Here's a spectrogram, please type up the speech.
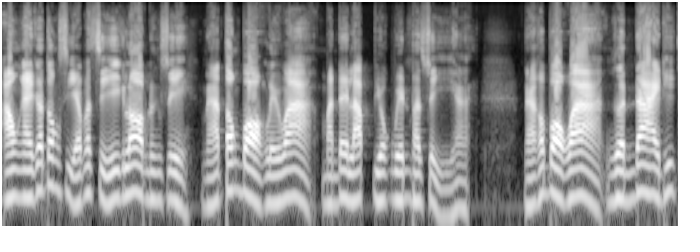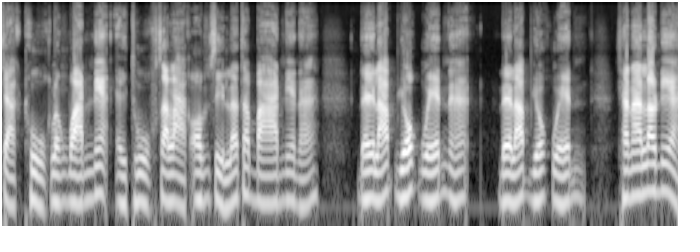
เอาไงก็ต้องเสียภาษีอีกรอบหนึ่งสินะต้องบอกเลยว่ามันได้รับยกเว้นภาษีฮะนะเขาบอกว่าเงินได้ที่จากถูกรางวัลเนี่ยไอ้ถูกสลากออมสินรัฐบาลเนี่ยนะได้รับยกเว้นนะฮะได้รับยกเว้น ฉะนั้นแล้วเนี่ย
